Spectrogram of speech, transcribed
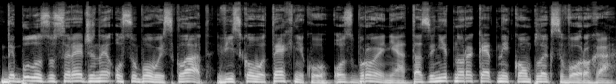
де було зосереджене особовий склад, військову техніку, озброєння та зенітно-ракетний комплекс ворога.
